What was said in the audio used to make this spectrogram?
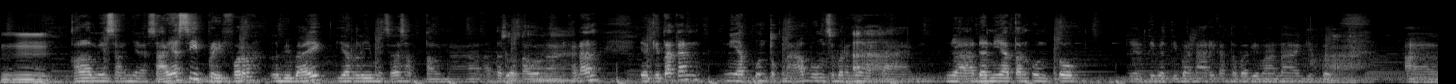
mm-mm. Kalau misalnya saya sih prefer lebih baik yearly misalnya satu tahunan atau dua tahunan karena ya kita kan niat untuk nabung sebenarnya Ah. kan nggak ada niatan untuk ya tiba-tiba narik atau bagaimana gitu. Uh,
